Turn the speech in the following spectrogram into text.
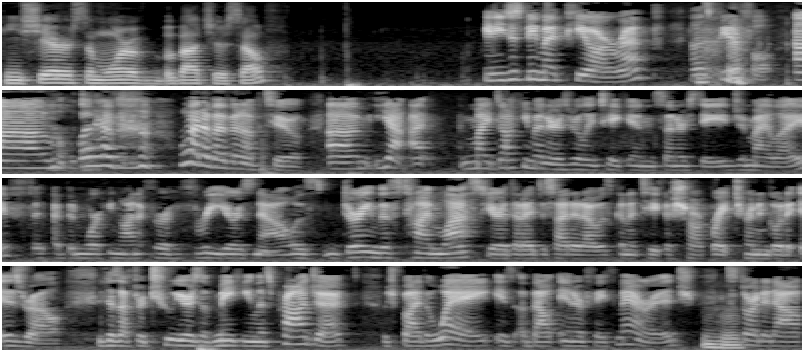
Can you share some more of, about yourself? Can you just be my PR rep? Oh, that's beautiful. um, what have what have I been up to? Um, yeah, I, my documentary has really taken center stage in my life. I've been working on it for three years now. It was during this time last year that I decided I was going to take a sharp right turn and go to Israel because after two years of making this project, which by the way is about interfaith marriage, mm-hmm. started out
